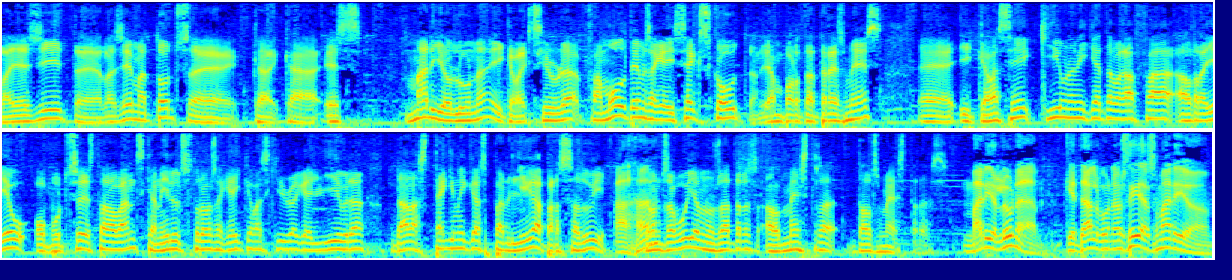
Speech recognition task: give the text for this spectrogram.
l'ha llegit, eh, la Gemma, tots, eh, que, que és Mario Luna, i que va escriure fa molt temps aquell Sex Code, ja en porta tres més, eh, i que va ser qui una miqueta va agafar el relleu, o potser estava abans que Nils Tross, aquell que va escriure aquell llibre de les tècniques per lligar, per seduir. Ahà. Doncs avui amb nosaltres el mestre dels mestres. Mario Luna, ¿qué tal? Buenos días, Mario.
